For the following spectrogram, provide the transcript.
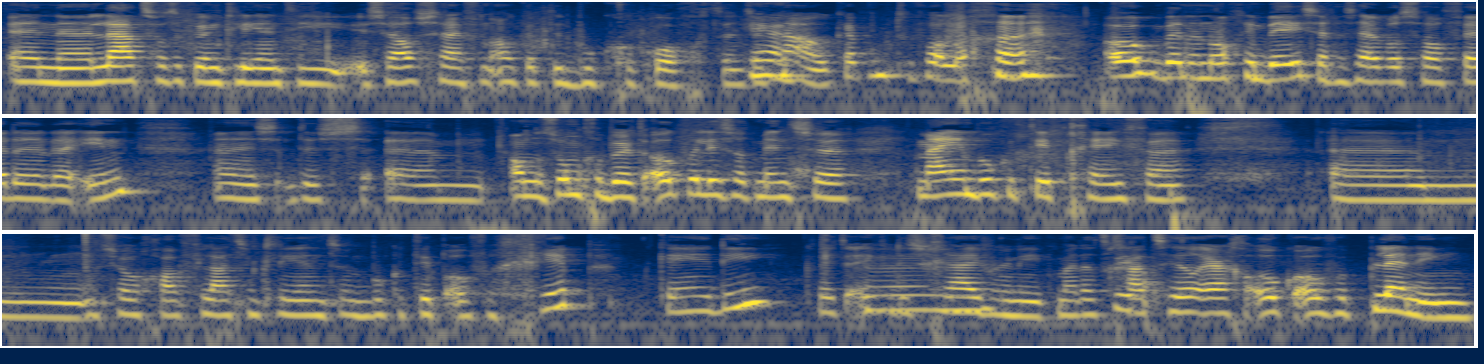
En uh, laatst had ik een cliënt die zelf zei van... oh, ik heb dit boek gekocht. En zei, nou, ik heb hem toevallig uh, ook. ben er nog in bezig. En zij was al verder erin. Uh, dus um, andersom gebeurt ook wel eens dat mensen mij een boekentip geven. Um, zo gaf laatst een cliënt een boekentip over grip. Ken je die? Ik weet even de ehm, schrijver niet, maar dat gaat heel erg ook over planning.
